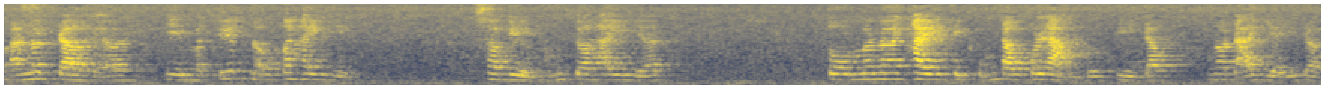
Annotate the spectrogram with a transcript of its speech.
Bà nói, trời ơi, gì mà tuyết đâu, có hay gì? Sao hiền không cho hay vậy? Tôi mới nói, hay thì cũng đâu có làm được gì đâu, nó đã vậy rồi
